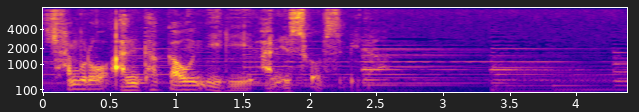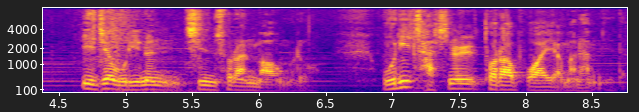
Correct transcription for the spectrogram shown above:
참으로 안타까운 일이 아닐 수가 없습니다. 이제 우리는 진솔한 마음으로 우리 자신을 돌아보아야만 합니다.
